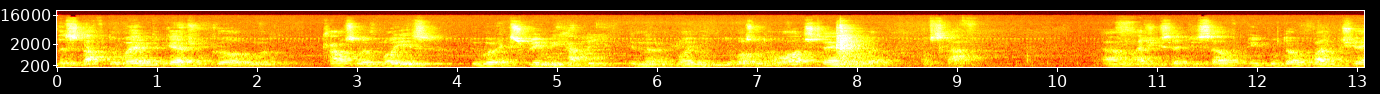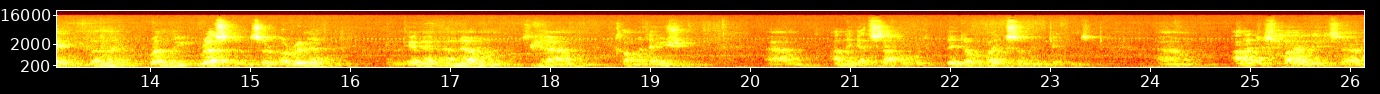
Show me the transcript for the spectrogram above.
the staff that worked at Girtrell Court were council employees who were extremely happy in their employment. There wasn't a large turnover of staff. Um, as you said yourself, people don't like change. When the, when the residents are, are in a, in a, a known um, accommodation um, and they get settled, they don't like something different. Um, and I just find it um,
